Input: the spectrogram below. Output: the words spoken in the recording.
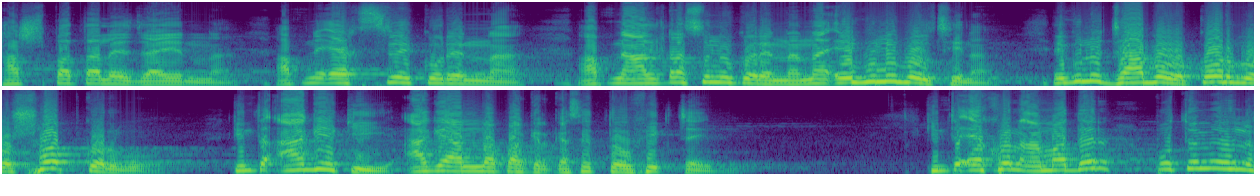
হাসপাতালে যায়েন না, আপনি এক্স রে করেন না, আপনি আলট্রাসাউন্ড করেন না না, এগুলি বলছি না। এগুলো যাব, করব, সব করব। কিন্তু আগে কি? আগে আল্লাহ পাকের কাছে তৌফিক চাইব। কিন্তু এখন আমাদের প্রথমে হলো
